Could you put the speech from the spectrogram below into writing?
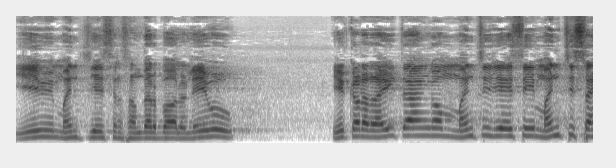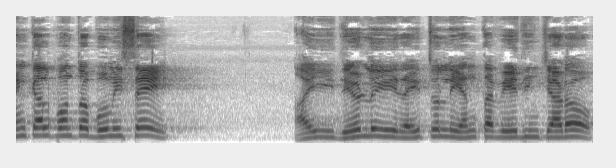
ఏమి మంచి చేసిన సందర్భాలు లేవు. ఇక్కడ రైతాంగం మంచి చేసి మంచి సంకల్పంతో భూమిస్తే ఐదేళ్ళు ఈ రైతుల్ని ఎంత వేధించాడో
